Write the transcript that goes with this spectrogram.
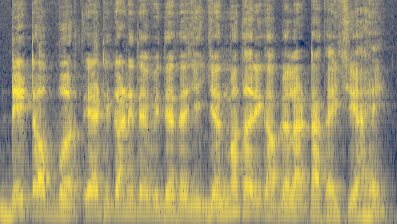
डेट ऑफ बर्थ या ठिकाणी त्या विद्यार्थ्याची जन्मतारीख आपल्याला टाकायची आहे.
